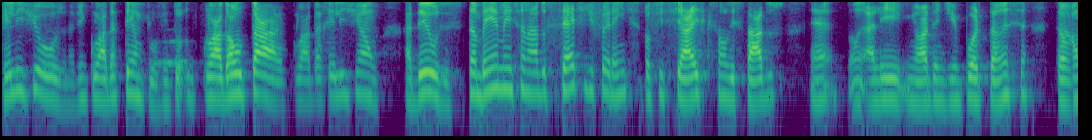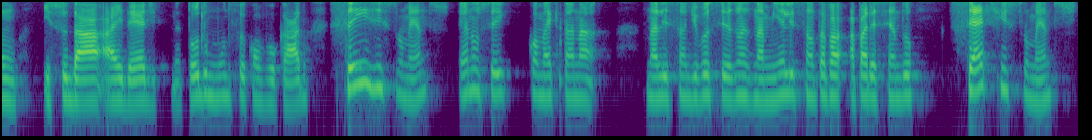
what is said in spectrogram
religioso, né? vinculado a templo, vinculado ao altar, vinculado à religião, a deuses. Também é mencionado sete diferentes oficiais que são listados né, ali em ordem de importância. Então, isso dá a ideia de né, todo mundo foi convocado. Seis instrumentos. Eu não sei como é que está na, na lição de vocês, mas na minha lição estava aparecendo sete instrumentos,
